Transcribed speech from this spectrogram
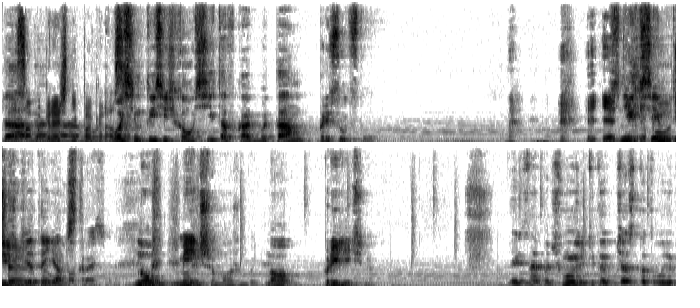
Да, а сам играешь не покрасил. 8 тысяч хауситов как бы там присутствуют. Из них 7 тысяч где-то я покрасил. Ну, меньше, может быть, но прилично. Я не знаю, почему Никита часто отводит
